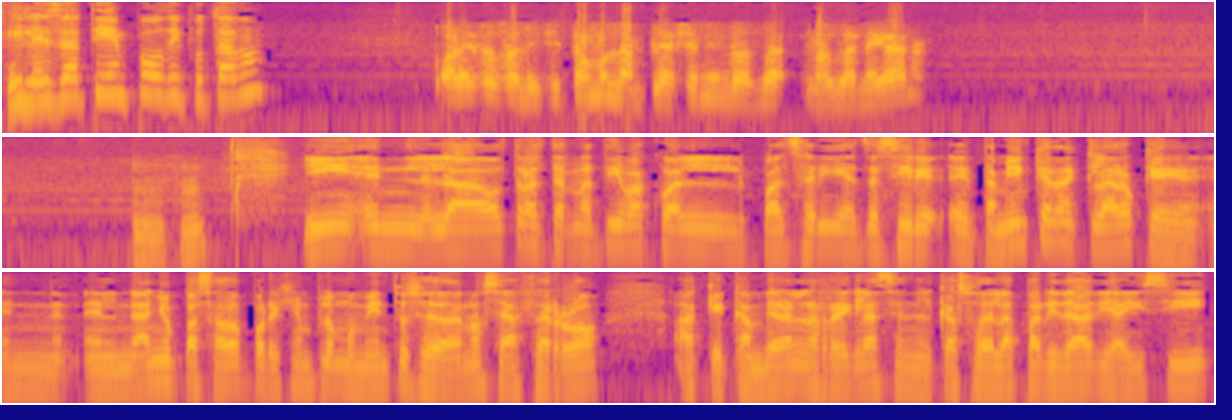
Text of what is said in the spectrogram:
¿Y les da tiempo, diputado? Por eso solicitamos la ampliación y nos nos la negaron. Y en la otra alternativa, ¿cuál, cuál sería? Es decir, eh, también queda claro que en, el año pasado, por ejemplo, Movimiento Ciudadano se aferró a que cambiaran las reglas en el caso de la paridad y ahí sí,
